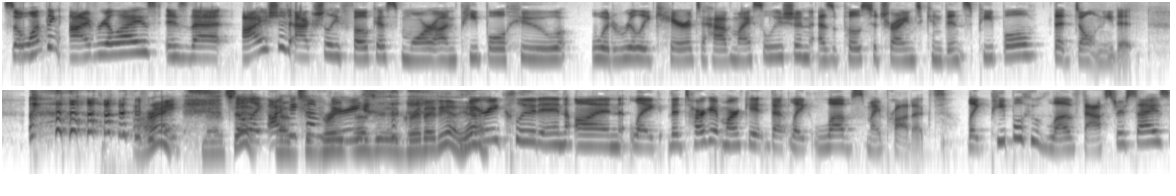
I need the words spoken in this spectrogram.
So, one thing I've realized is that I should actually focus more on people who would really care to have my solution as opposed to trying to convince people that don't need it. All right, that's So, it. like, I've that's become great, very- that's a great idea. Yeah, Very clued in on like the target market that like loves my product. Like people who love Fastercise,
